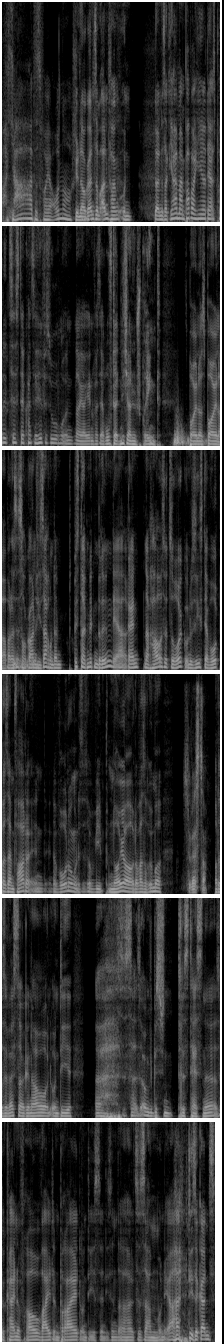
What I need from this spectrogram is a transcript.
Ach ja, das war ja auch noch. Genau, ganz am Anfang und dann sagt, ja, mein Papa hier, der ist Polizist, der kannst du Hilfe suchen und naja, jedenfalls, er ruft halt nicht an und springt. Spoiler, Spoiler, aber das ist auch gar nicht die Sache und dann bist du halt mittendrin, der rennt nach Hause zurück und du siehst, der wohnt bei seinem Vater in, in der Wohnung und es ist irgendwie Neujahr oder was auch immer. Silvester. Oder Silvester, genau, und, und die, äh, es ist also irgendwie ein bisschen Tristesse, ne? Also keine Frau weit und breit und die sind, die sind da halt zusammen. Und er hat diese ganz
